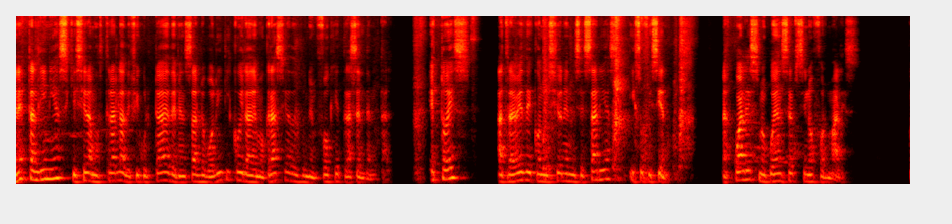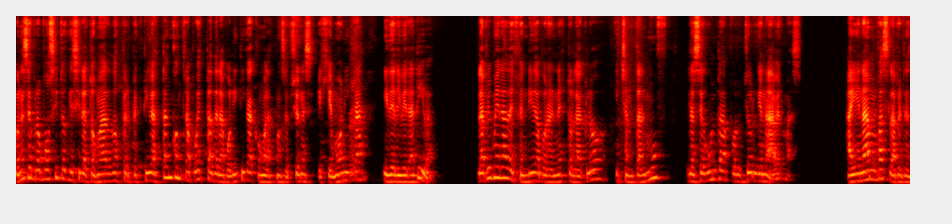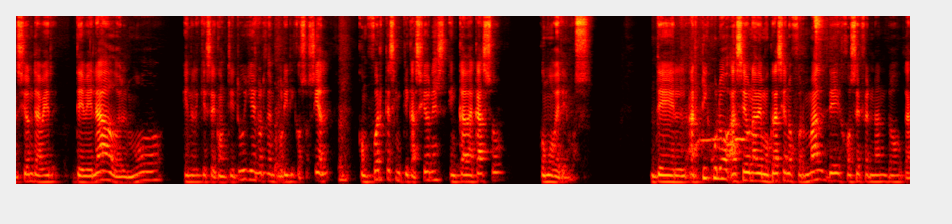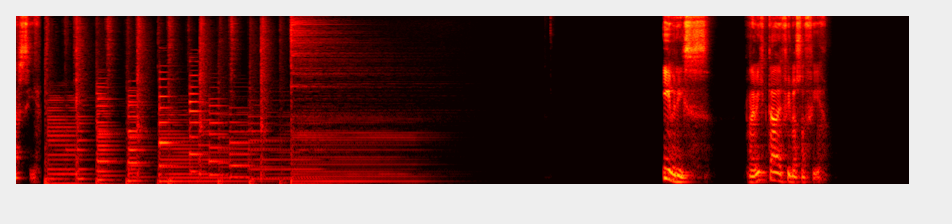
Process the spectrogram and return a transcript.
En estas líneas quisiera mostrar las dificultades de pensar lo político y la democracia desde un enfoque trascendental. Esto es, a través de condiciones necesarias y suficientes, las cuales no pueden ser sino formales. Con ese propósito quisiera tomar dos perspectivas tan contrapuestas de la política como las concepciones hegemónica y deliberativa. La primera defendida por Ernesto Laclau y Chantal Mouffe y la segunda por Jürgen Habermas. Hay en ambas la pretensión de haber develado el modo en el que se constituye el orden político-social, con fuertes implicaciones en cada caso, como veremos. Del artículo Hacia una democracia no formal de José Fernando García. Ibris, revista de filosofía.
